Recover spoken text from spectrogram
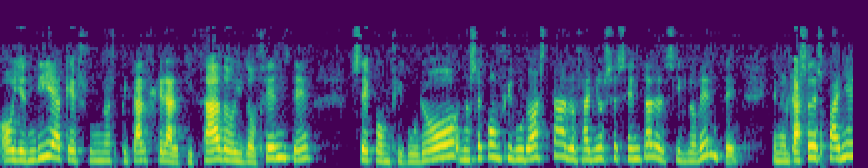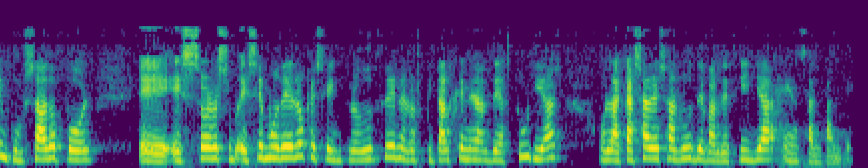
hoy en día, que es un hospital jerarquizado y docente, se configuró, no se configuró hasta los años 60 del siglo XX. En el caso de España, impulsado por eh, ese modelo que se introduce en el Hospital General de Asturias o la Casa de Salud de Valdecilla en Santander.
